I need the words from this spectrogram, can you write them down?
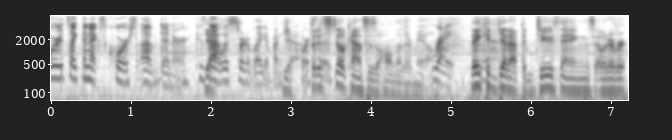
Or it's like the next course of dinner, because Yeah. that was sort of like a bunch Yeah, of courses. but it still counts as a whole nother meal. right. They could yeah. get up and do things or whatever.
